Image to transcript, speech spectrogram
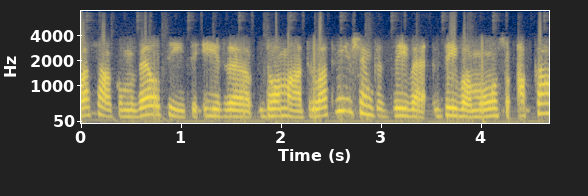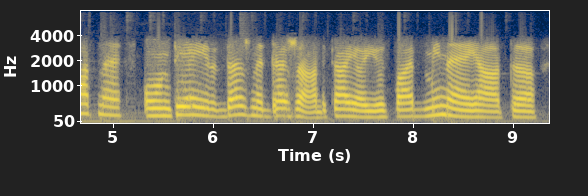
pasākumi veltīti, ir uh, domāti latviešiem, kas dzīvē, dzīvo mūsu apkārtnē, un tie ir dažne dažādi, kā jau jūs minējāt, uh,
